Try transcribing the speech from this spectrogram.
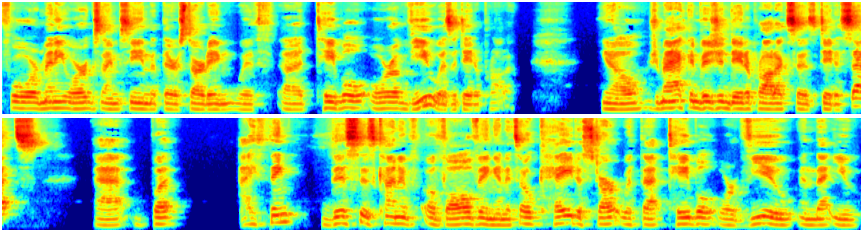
for many orgs, I'm seeing that they're starting with a table or a view as a data product. You know, Zhamak envisioned data products as data sets, uh, but I think this is kind of evolving and it's okay to start with that table or view and that you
